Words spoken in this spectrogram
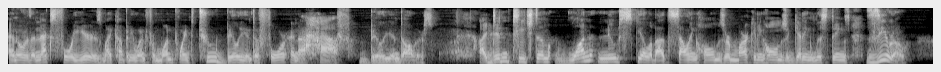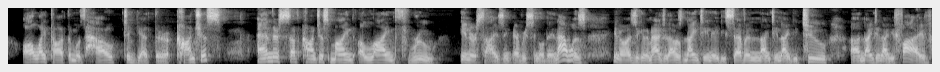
And over the next four years, my company went from 1.2 billion to four and a half billion dollars. I didn't teach them one new skill about selling homes or marketing homes or getting listings. Zero. All I taught them was how to get their conscious and their subconscious mind aligned through innercising every single day. And that was you know, as you can imagine, that was 1987, 1992, uh, 1995,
